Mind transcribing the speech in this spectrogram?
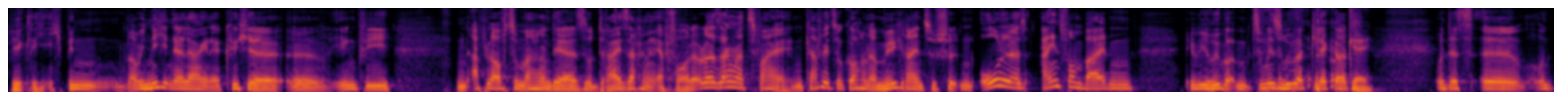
Wirklich, ich bin, glaube ich, nicht in der Lage, in der Küche äh, irgendwie einen Ablauf zu machen, der so drei Sachen erfordert. Oder sagen wir zwei. Einen Kaffee zu kochen, da Milch reinzuschütten, ohne dass eins von beiden irgendwie rüber, zumindest rüberkleckert. Okay. Und das äh, und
